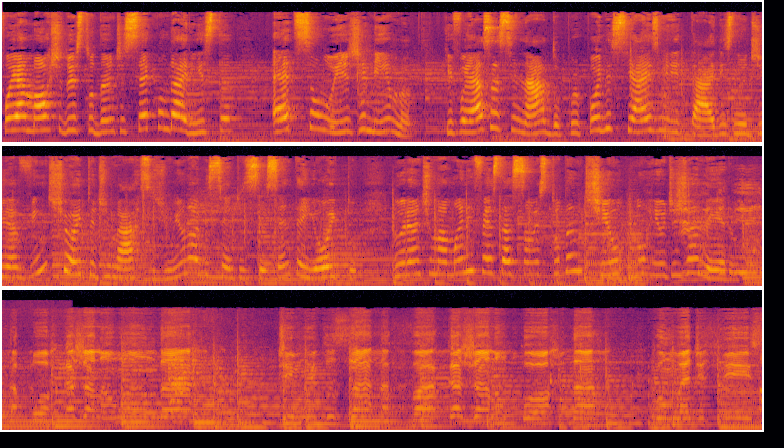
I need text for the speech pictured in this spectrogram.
foi a morte do estudante secundarista Edson Luiz de Lima, que foi assassinado por policiais militares no dia 28 de março de 1968 durante uma manifestação estudantil no Rio de Janeiro. De muito usada a faca já não corta. Como é difícil,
